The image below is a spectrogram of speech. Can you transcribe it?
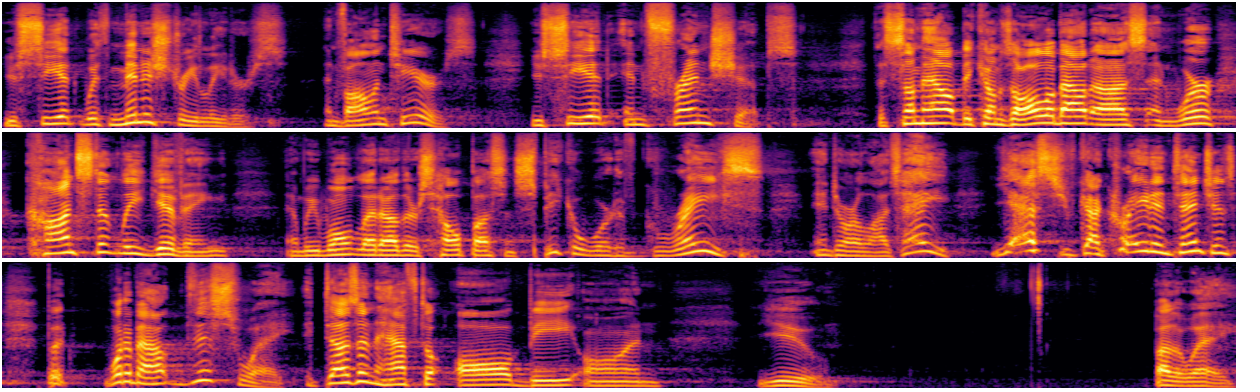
You see it with ministry leaders and volunteers. You see it in friendships. That somehow it becomes all about us and we're constantly giving and we won't let others help us and speak a word of grace into our lives. Hey, yes, you've got great intentions, but what about this way? It doesn't have to all be on you. By the way,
